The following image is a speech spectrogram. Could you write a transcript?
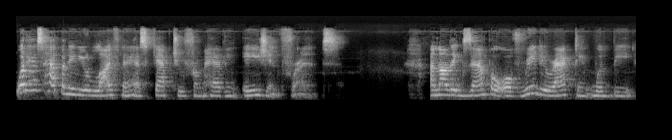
what has happened in your life that has kept you from having Asian friends? Another example of redirecting would be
